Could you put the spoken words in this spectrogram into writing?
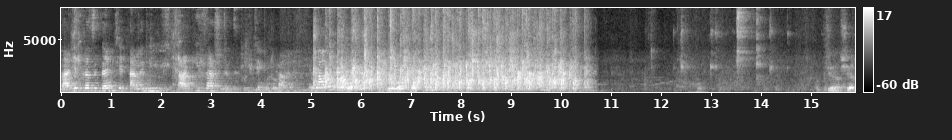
Panie prezydencie, ale mi taki zaszczyt. Dzięki panu. Otwiera się.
